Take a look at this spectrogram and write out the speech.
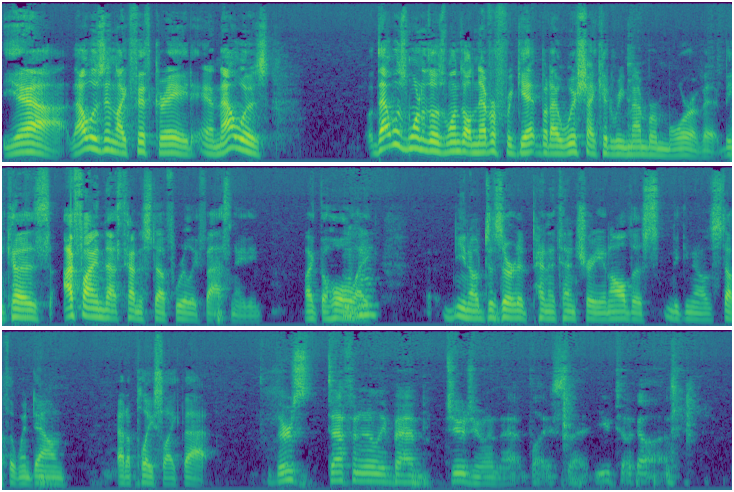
Yeah, that was in like fifth grade, and that was that was one of those ones I'll never forget. But I wish I could remember more of it because I find that kind of stuff really fascinating, like the whole Mhm. like you know deserted penitentiary and all this you know stuff that went down at a place like that. There's definitely bad juju in that place that you took on.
